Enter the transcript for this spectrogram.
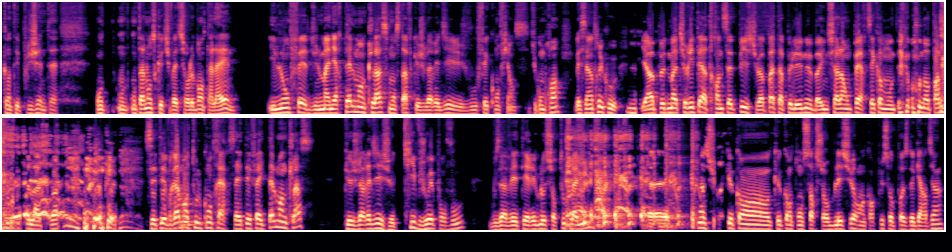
quand t'es plus jeune, on, on, on t'annonce que tu vas être sur le banc, t'as la haine ils l'ont fait d'une manière tellement classe, mon staff, que je leur ai dit, je vous fais confiance. Tu comprends? Mais c'est un truc où mm. il y a un peu de maturité à 37 piges. Tu vas pas taper les nœuds. Bah, Inch'Allah, on perd. C'est comme on, on en parle tout là, tu vois C'était vraiment tout le contraire. Ça a été fait avec tellement de classe que je leur ai dit, je kiffe jouer pour vous. Vous avez été réglo sur toute la ligne. Euh, bien sûr que quand, que quand on sort sur blessure, encore plus au poste de gardien,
